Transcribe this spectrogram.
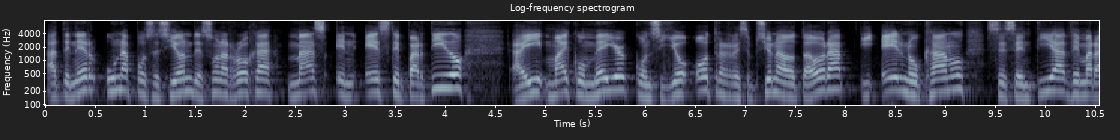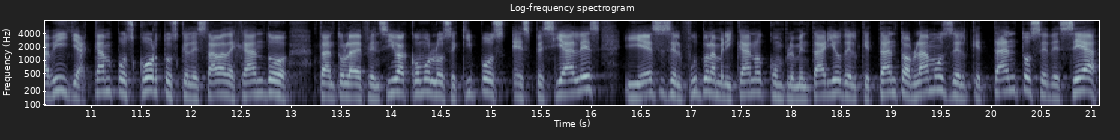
a tener una posesión de zona roja más en este partido. Ahí Michael Mayer consiguió otra recepción anotadora y Aiden O'Connell se sentía de maravilla. Campos cortos que le estaba dejando tanto la defensiva como los equipos especiales. Y ese es el fútbol americano complementario del que tanto hablamos, del que tanto se desea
